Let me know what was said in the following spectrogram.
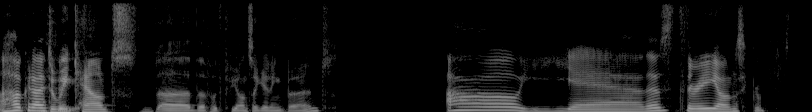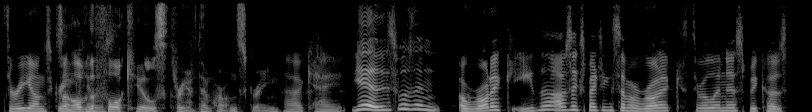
How could I? Do we count uh, the fiance getting burned? Oh yeah, there's three on sc- three on screen. So of the four kills, three of them were on screen. Okay. Yeah, this wasn't erotic either. I was expecting some erotic thrillerness because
